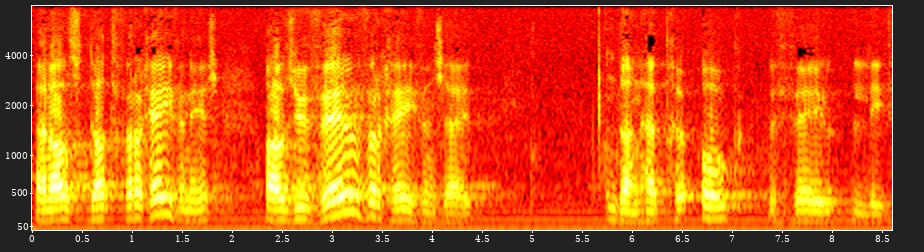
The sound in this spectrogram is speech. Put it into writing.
En als dat vergeven is. Als u veel vergeven zijt. Dan hebt ge ook veel lief.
